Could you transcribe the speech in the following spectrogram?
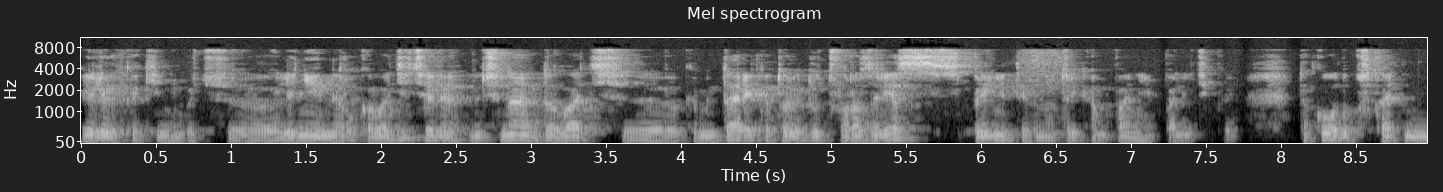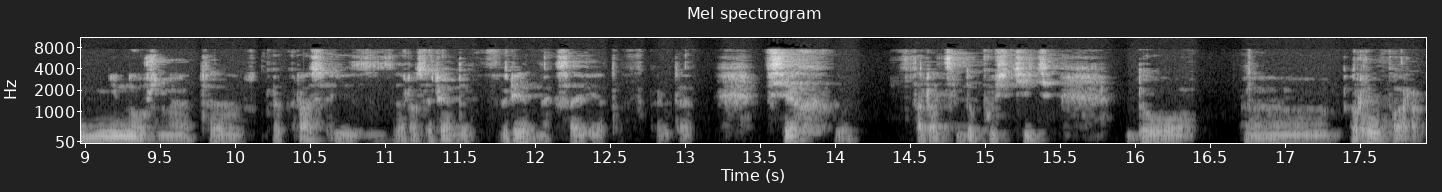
или какие-нибудь э, линейные руководители начинают давать э, комментарии, которые идут в разрез с принятой внутри компании политикой. Такого допускать не нужно. Это как раз из разряда вредных советов, когда всех стараться допустить до рупора.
